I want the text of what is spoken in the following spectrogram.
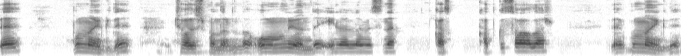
ve bununla ilgili çalışmalarında olumlu yönde ilerlemesine katkı sağlar ve bununla ilgili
